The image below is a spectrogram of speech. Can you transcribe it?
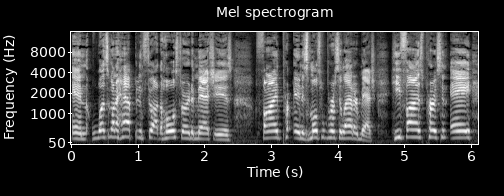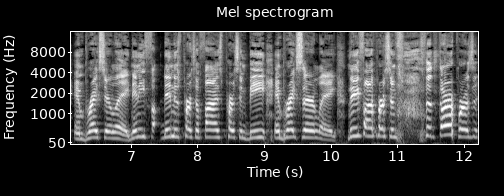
and what's going to happen throughout the whole story of the match is find per- and it's multiple person ladder match. He finds person A and breaks their leg. Then he fi- then this person finds person B and breaks their leg. Then he finds person the third person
